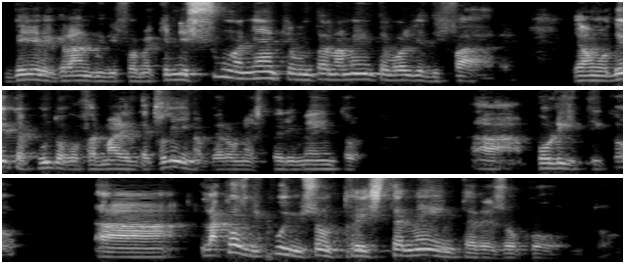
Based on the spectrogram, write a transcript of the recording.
vere grandi riforme che nessuno neanche lontanamente voglia di fare abbiamo detto appunto confermare il declino per un esperimento uh, politico, uh, la cosa di cui mi sono tristemente reso conto,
